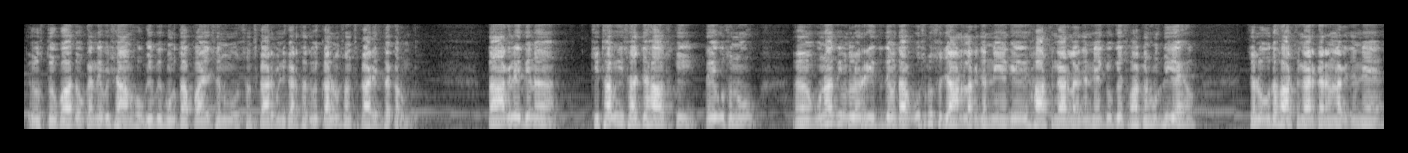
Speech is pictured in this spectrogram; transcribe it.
ਤੇ ਉਸ ਤੋਂ ਬਾਅਦ ਉਹ ਕਹਿੰਦੇ ਵੀ ਸ਼ਾਮ ਹੋ ਗਈ ਵੀ ਹੁਣ ਤਾਂ ਆਪਾਂ ਇਸ ਨੂੰ ਸੰਸਕਾਰ ਵੀ ਨਹੀਂ ਕਰ ਸਕਦੇ, ਵੀ ਕੱਲ ਨੂੰ ਸੰਸਕਾਰ ਇਸ ਦਾ ਕਰੂੰਗੇ। ਤਾਂ ਅਗਲੇ ਦਿਨ ਚਿਥਾ ਵੀ ਸੱਜ ਹਾਊਸ ਕੀ ਤੇ ਉਸ ਨੂੰ ਉਹਨਾਂ ਦੀ ਮਤਲਬ ਰੀਤ ਦੇ ਮੁਤਾਬਕ ਉਸ ਨੂੰ ਸਜਾਉਣ ਲੱਗ ਜੰਨੇ ਹੈਗੇ, ਹਾਰ ਸ਼ਿੰਗਾਰ ਲੱਗ ਜੰਨੇ ਆ ਕਿਉਂਕਿ ਸੁਹਾਗਣ ਹੁੰਦੀ ਹੈ ਉਹ। ਚਲੋ ਉਹਦਾ ਹਾਰ ਸ਼ਿੰਗਾਰ ਕਰਨ ਲੱਗ ਜੰਨੇ ਆ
